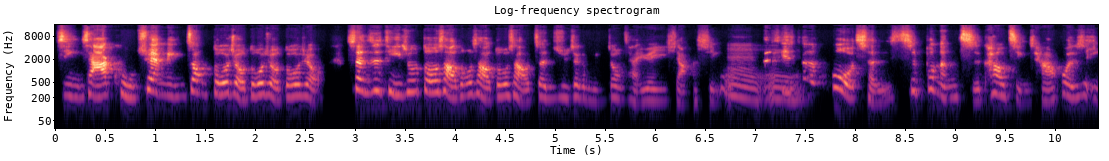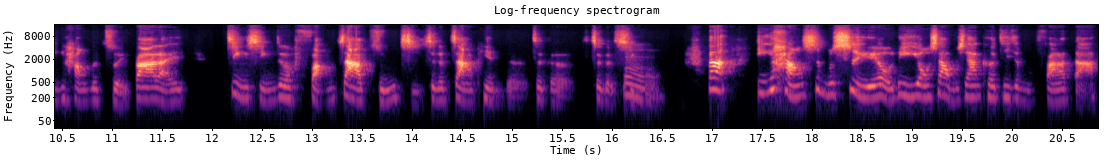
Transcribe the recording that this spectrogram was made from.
警察苦劝民众多久多久多久，甚至提出多少多少多少证据，这个民众才愿意相信。嗯，其实这个过程是不能只靠警察或者是银行的嘴巴来进行这个防诈、阻止这个诈骗的这个这个行为。嗯那银行是不是也有利用？像我们现在科技这么发达，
